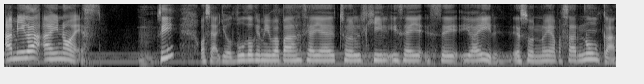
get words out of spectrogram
amiga, ahí no es. ¿Sí? O sea, yo dudo que mi papá se haya hecho el gil y se, se iba a ir. Eso no iba a pasar nunca.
